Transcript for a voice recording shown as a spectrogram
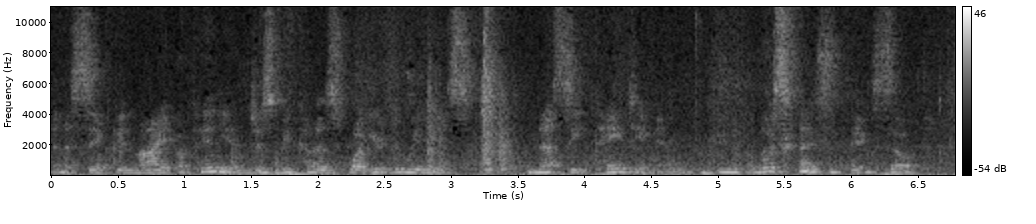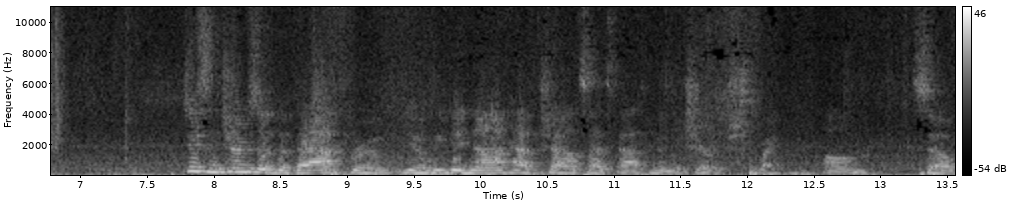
and a sink, in my opinion, just because what you're doing is messy painting and, you know, those kinds of things, so. Just in terms of the bathroom, you know, we did not have child-sized bathroom in the church. Right. Um, so,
